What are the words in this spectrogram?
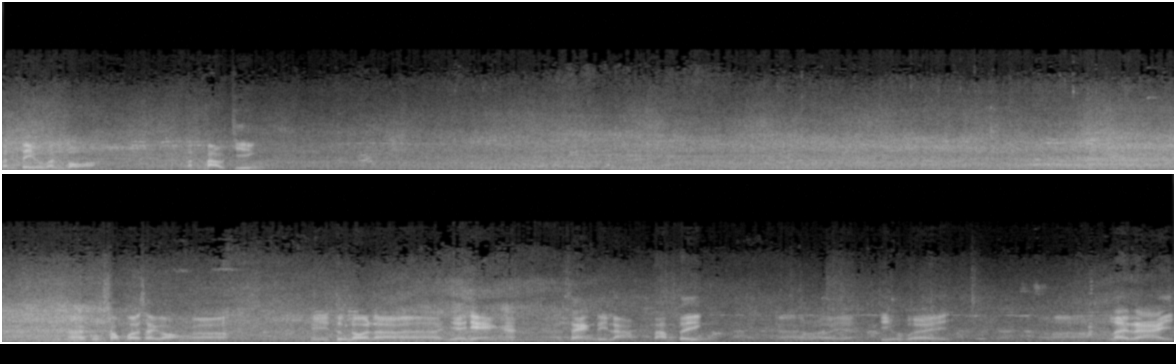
bánh tiêu bánh bò bánh bao chiên À, cuộc sống ở Sài Gòn ờ, thì tương đối là nhẹ nhàng ha. Sáng đi làm 8 tiếng à, rồi chiều về à, lai rai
